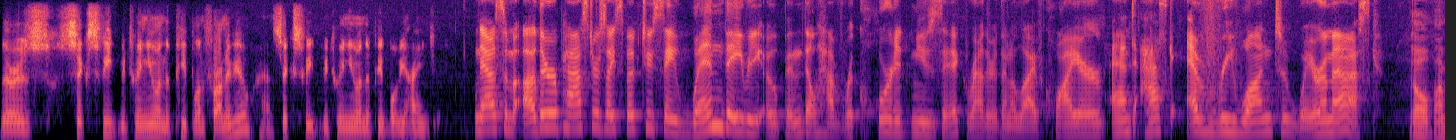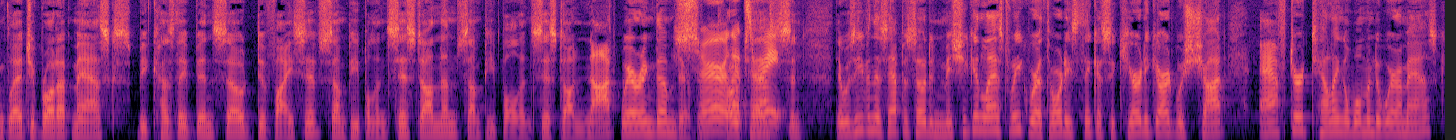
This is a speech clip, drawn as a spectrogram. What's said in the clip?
there's six feet between you and the people in front of you, and six feet between you and the people behind you. Now, some other pastors I spoke to say when they reopen, they'll have recorded music rather than a live choir and ask everyone to wear a mask. Oh, I'm glad you brought up masks because they've been so divisive. Some people insist on them, some people insist on not wearing them. There have sure, been protests. That's right. And there was even this episode in Michigan last week where authorities think a security guard was shot after telling a woman to wear a mask.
